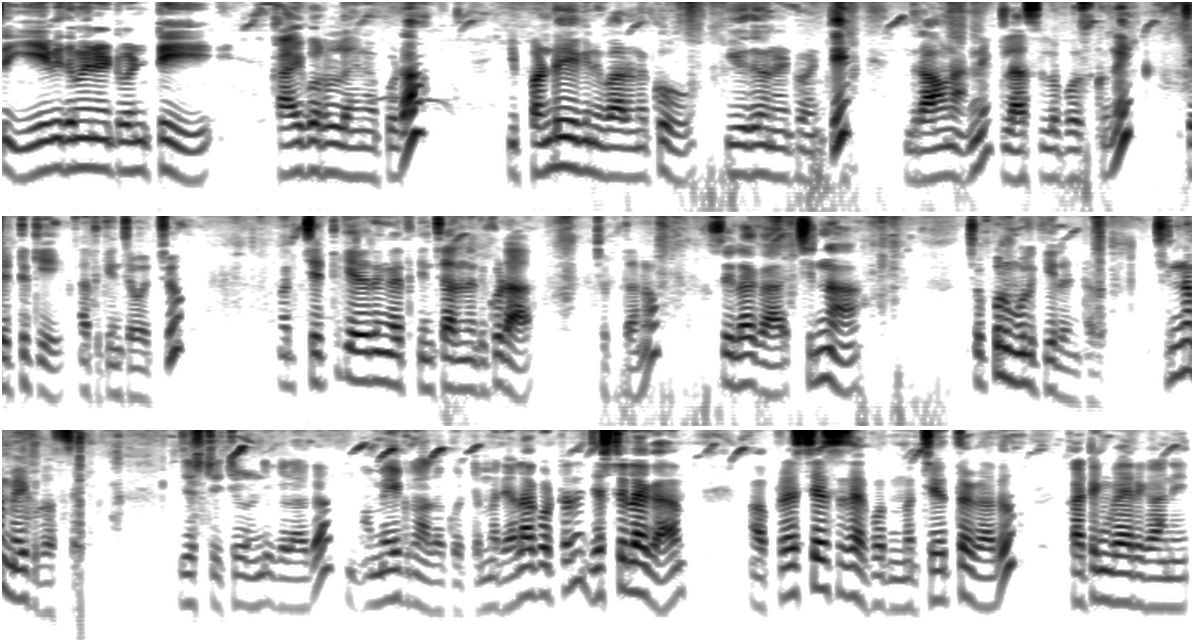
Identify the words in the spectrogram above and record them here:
సో ఏ విధమైనటువంటి కాయగూరలు అయినా కూడా ఈ పండు ఈగ నివారణకు ఈ విధమైనటువంటి ద్రావణాన్ని గ్లాసుల్లో పోసుకొని చెట్టుకి అతికించవచ్చు. మరి చెట్టుకి ఏ విధంగా అతికించాలనేది కూడా చెప్తాను. సో ఇలాగా చిన్న చెప్పులు ములికీలు అంటారు. చిన్న మేకులు వస్తాయి. జస్ట్ చూడండి ఇలాగా ఆ మేకును అలా కొట్టాం మరి ఎలా కొట్టాలి? జస్ట్ ఇలాగా ప్రెస్ చేస్తే సరిపోతుంది. మరి చేత్తో కాదు కటింగ్ వైర్ కానీ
